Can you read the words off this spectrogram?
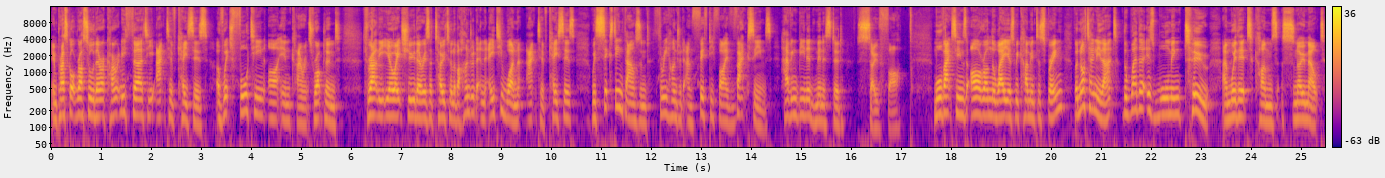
In Prescott Russell, there are currently 30 active cases, of which 14 are in Clarence Rockland. Throughout the EOHU, there is a total of 181 active cases, with 16,355 vaccines having been administered so far. More vaccines are on the way as we come into spring, but not only that, the weather is warming too, and with it comes snowmelt.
